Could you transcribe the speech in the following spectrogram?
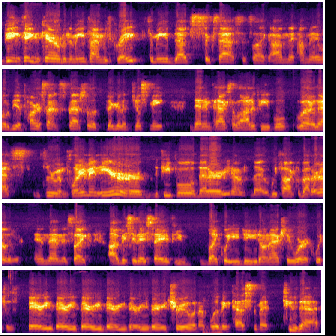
being taken care of in the meantime is great. To me, that's success. It's like I'm I'm able to be a part of something special bigger than just me. That impacts a lot of people, whether that's through employment here or the people that are, you know, that we talked about earlier. And then it's like, obviously, they say if you like what you do, you don't actually work, which is very, very, very, very, very, very true. And I'm mm-hmm. living testament to that.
